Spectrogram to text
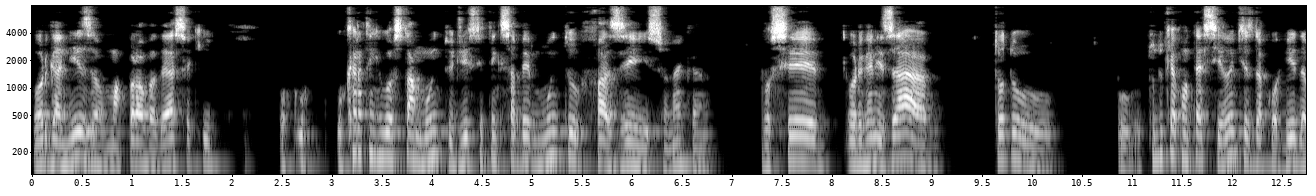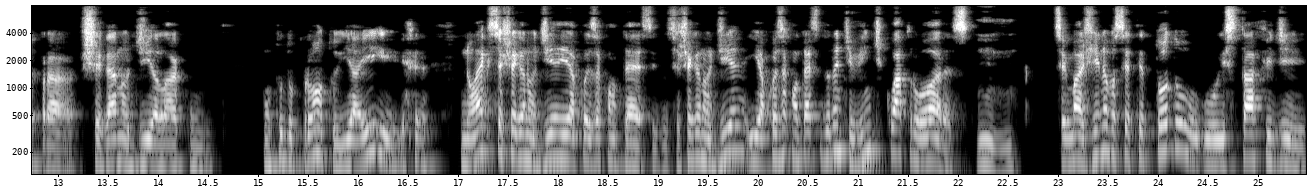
organiza uma prova dessa, que o, o, o cara tem que gostar muito disso e tem que saber muito fazer isso, né, cara? Você organizar todo o, tudo que acontece antes da corrida para chegar no dia lá com, com tudo pronto, e aí não é que você chega no dia e a coisa acontece, você chega no dia e a coisa acontece durante 24 horas. Uhum. Você imagina você ter todo o staff de,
